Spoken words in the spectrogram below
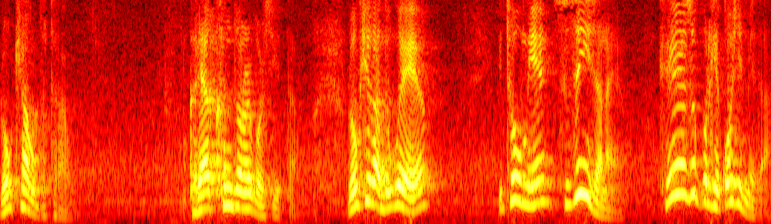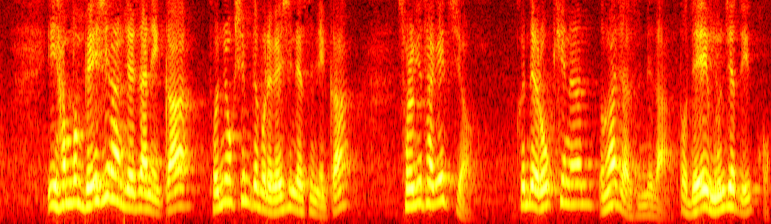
로키하고 붙으라고. 그래야 큰 돈을 벌 수 있다고. 로키가 누구예요? 이 토미의 스승이잖아요. 계속 그렇게 꼬십니다. 이 한 번 배신한 제자니까 돈 욕심 때문에 배신했으니까 솔깃하겠죠. 근데 로키는 응하지 않습니다. 또 뇌 문제도 있고.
